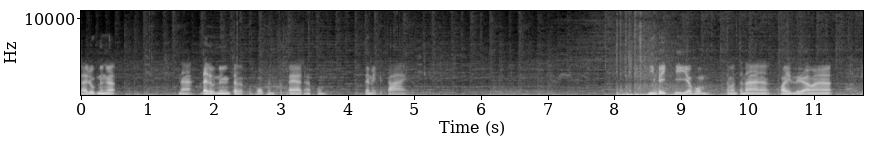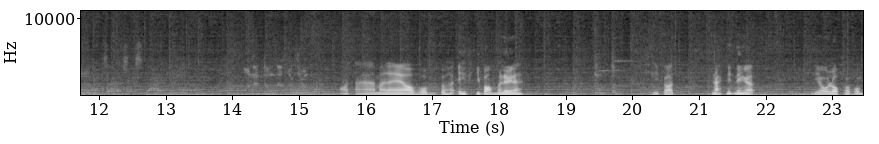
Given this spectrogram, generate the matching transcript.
ได้ลูกหนึ่งอะน่ะได้ลูกหนึ่งแต่โอ้โหเป็นสแปรนะครับผมได้ไม่กระจายยิงไปอีกทีครับผมสมันตนานะถอยเรือมาออต้ามาแล้วผมก็เอพีบอมมาเลยนะ นี่ก็หนักนิดนึงอะเดี๋ยวหลบครับผม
